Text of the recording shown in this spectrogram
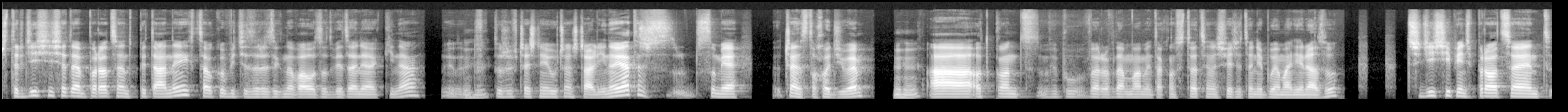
47% pytanych całkowicie zrezygnowało z odwiedzania kina, y, Mhm. którzy wcześniej uczęszczali. No ja też w sumie często chodziłem, Mhm. a odkąd prawda, mamy taką sytuację na świecie, to nie byłem ani razu. 35%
